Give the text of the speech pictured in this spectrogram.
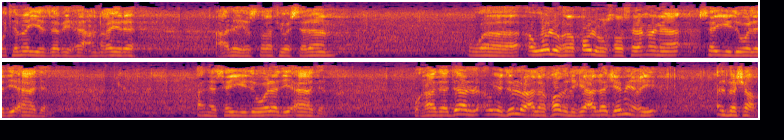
وتميز بها عن غيره عليه الصلاة والسلام. وأولها قوله صلى الله عليه وسلم أنا سيد ولد آدم. أنا سيد ولد آدم. وهذا دال يدل على فضله على جميع البشر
